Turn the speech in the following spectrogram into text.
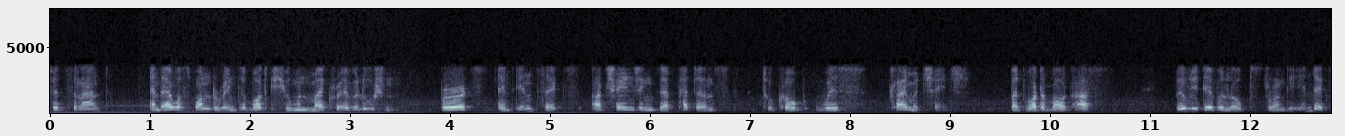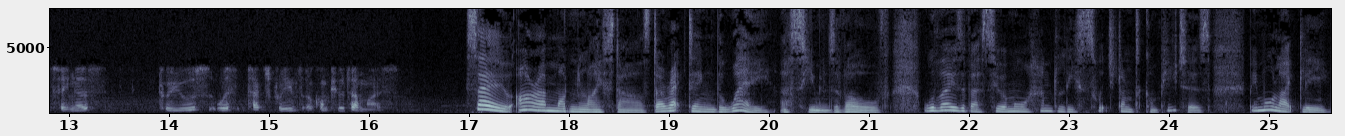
Switzerland, and I was wondering about human microevolution. Birds and insects are changing their patterns to cope with climate change. But what about us? Will we develop stronger index fingers to use with touchscreens or computer mice? So, are our modern lifestyles directing the way us humans evolve? Will those of us who are more handily switched onto computers be more likely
